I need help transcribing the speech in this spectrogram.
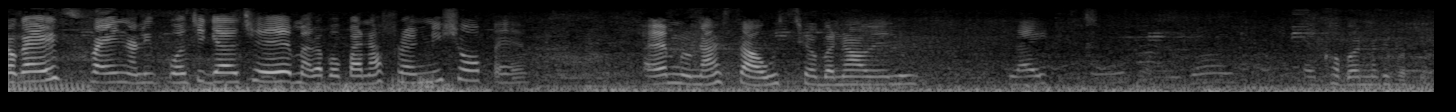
so guys finally પહોંચી ગયા છે મારા પપ્પાના ફ્રેન્ડની શોપે એમનું નાસ્તા હાઉસ છે બનાવેલું. લાઈટ ખબર નથી પડતી.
